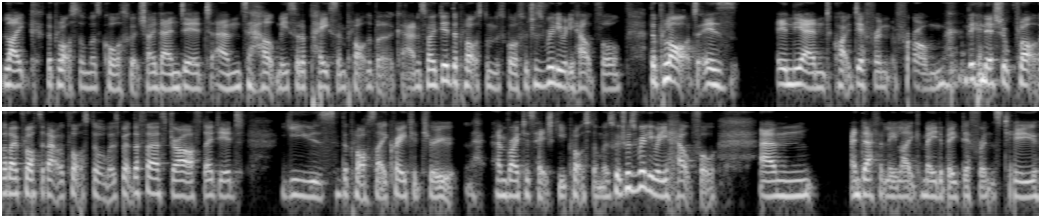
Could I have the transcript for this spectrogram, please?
like the plot stormers course, which I then did um, to help me sort of pace and plot the book. Um, so I did the plot stormers course, which was really, really helpful. The plot is in the end quite different from the initial plot that I plotted out with plot stormers. But the first draft I did use the plot I created through um, Writers HQ plot stormers, which was really, really helpful. Um, and definitely like made a big difference to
